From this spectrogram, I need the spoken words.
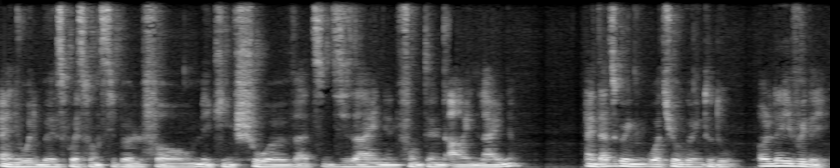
and you will be responsible for making sure that design and front end are in line. And that's going what you're going to do all day every day.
